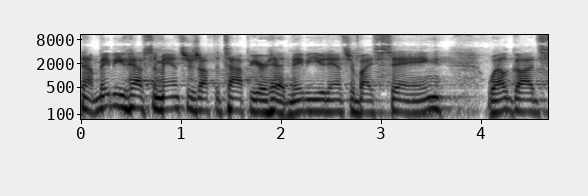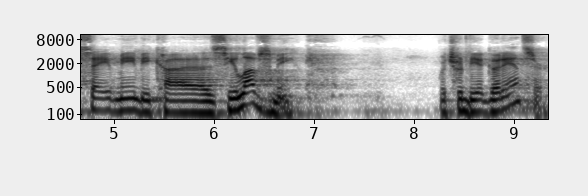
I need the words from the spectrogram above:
Now, maybe you have some answers off the top of your head. Maybe you'd answer by saying, Well, God saved me because He loves me, which would be a good answer.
